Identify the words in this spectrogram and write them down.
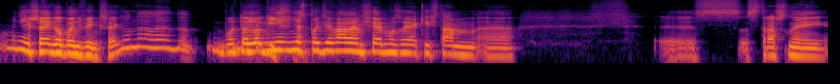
Mniejszego bądź większego, no ale no, było to logiczne. Nie, nie, spodziewałem się może jakiejś tam e, e, strasznej,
